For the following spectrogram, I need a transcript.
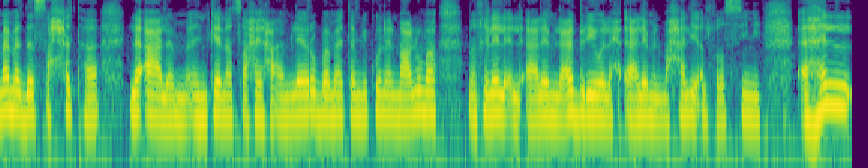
ما مدى صحتها؟ لا أعلم إن كانت صحيحة أم لا ربما تملكون المعلومة من خلال الإعلام العبري والإعلام المحلي الفلسطيني. هل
